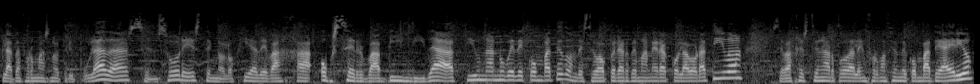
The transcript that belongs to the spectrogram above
plataformas no tripuladas, sensores, tecnología de baja observabilidad y una nube de combate donde se va a operar de manera colaborativa, se va a gestionar toda la información de combate aéreo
